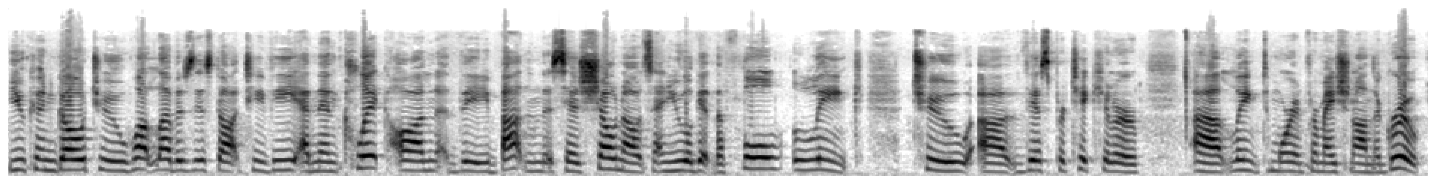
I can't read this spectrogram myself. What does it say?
You can go to whatloveisthis.tv and then click on the button that says show notes, and you will get the full link to uh, this particular uh, link to more information on the group.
